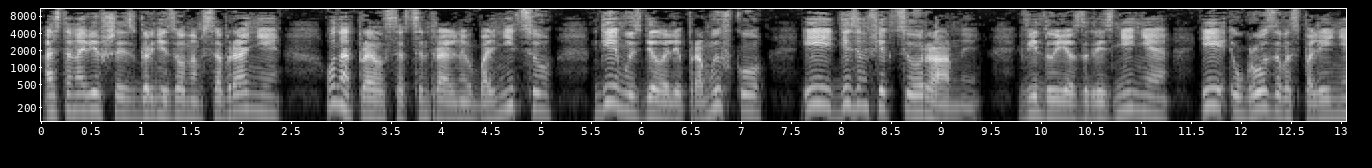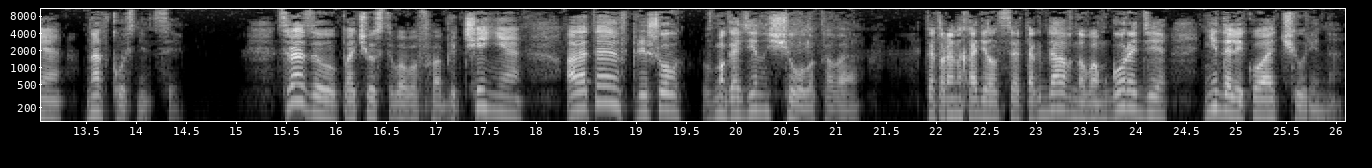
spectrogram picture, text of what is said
Остановившись в гарнизонном собрании, он отправился в центральную больницу, где ему сделали промывку и дезинфекцию раны, ввиду ее загрязнения и угрозы воспаления надкосницы. Сразу почувствовав облегчение, Алатаев пришел в магазин Щелокова, который находился тогда в новом городе недалеко от Чурина.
